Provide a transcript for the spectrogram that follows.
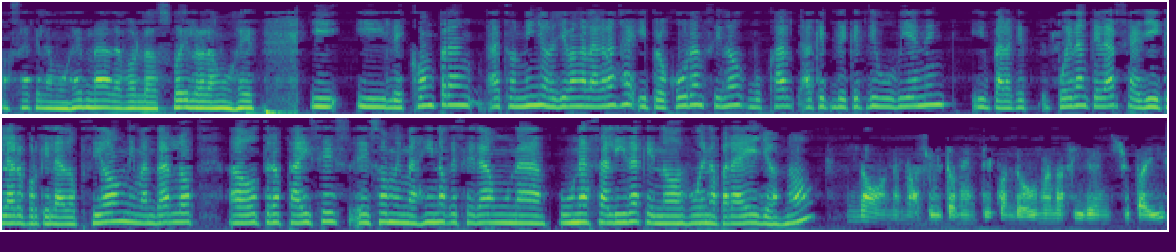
O sea que la mujer nada por los suelos, la mujer. Y, y les compran a estos niños, los llevan a la granja y procuran, si no, buscar a qué, de qué tribu vienen y para que puedan quedarse allí, claro, porque la adopción ni mandarlos a otros países, eso me imagino que será una, una salida que no es buena para ellos, ¿no? No, no, no, absolutamente. Cuando uno ha nacido en su país,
